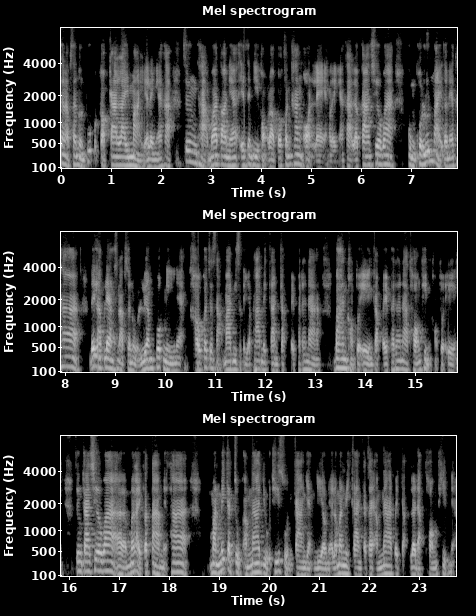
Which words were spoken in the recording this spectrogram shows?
สนับสนุนผู้ประกอบการรายใหม่อะไรเงี้ยค่ะ ซึ่งถามว่าตอนนี้ SME ของเราก็ค่อนข้างอ่อนแรงอะไรเงี้ยค่ะแล้วกล้าเชื่อว่ากลุ่มคนรุ่นใหม่ตอนนี้ถ้าได้รับแรงสนับสนุนเรื่องพวกนี้เนี่ยเขาก็จะสามารถมีศักยภาพในการกลับไปพัฒนาบ้านของตัวเอง กลับไปพัฒนาท้องถิ่นของตัวเอง ซึ่งกล้าเชื่อว่าเมื่อไหร่ก็ตามเนี่ยถ้า มันไม่กระจุกอำนาจอยู่ที่ศูนย์กลางอย่างเดียวเนี่ยแล้วมันมีการกระจายอำนาจไปกับระดับท้องถิ่นเนี่ย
